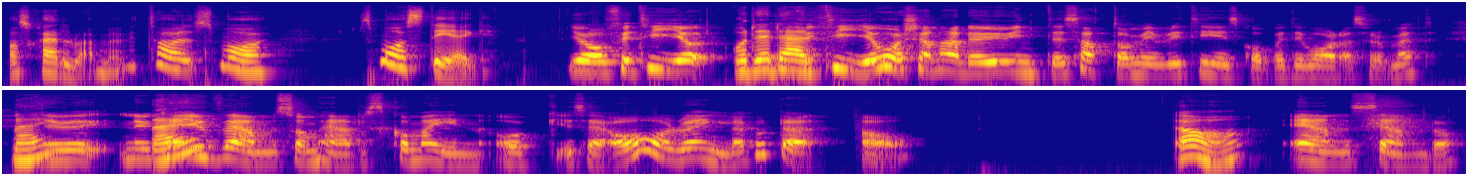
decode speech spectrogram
oss själva. Men vi tar små, små steg. Ja, för tio, Och det där- för tio år sedan hade jag ju inte satt dem i vitrinskåpet i vardagsrummet. Nej. Nu, nu kan Nej. ju vem som helst komma in och säga ja, har du änglakort där? Ja. Ja. Än sen då.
